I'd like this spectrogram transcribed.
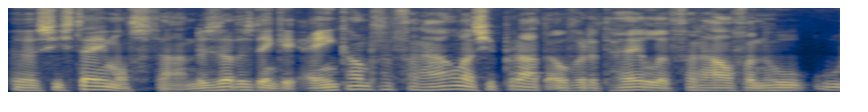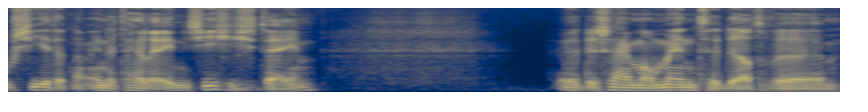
uh, systeem ontstaan. Dus dat is denk ik één kant van het verhaal. Als je praat over het hele verhaal van hoe, hoe zie je dat nou in het hele energiesysteem. Uh, er zijn momenten dat we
